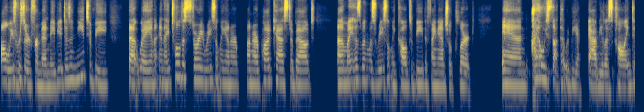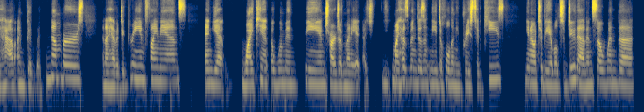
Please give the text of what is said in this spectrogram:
always reserved for men. Maybe it doesn't need to be that way. And, and i told a story recently on our on our podcast about um, my husband was recently called to be the financial clerk and i always thought that would be a fabulous calling to have. I'm good with numbers and I have a degree in finance. And yet, why can't a woman be in charge of money? It, my husband doesn't need to hold any priesthood keys, you know, to be able to do that. And so when the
